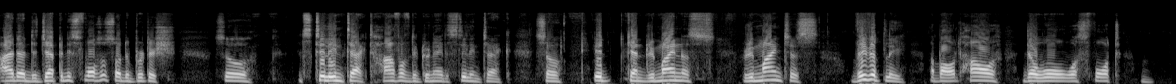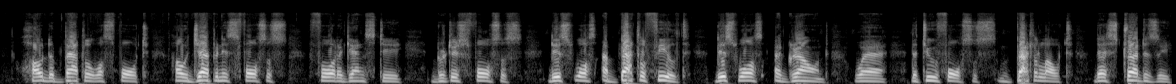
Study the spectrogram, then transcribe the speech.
either the Japanese forces or the British. So it's still intact. Half of the grenade is still intact. So it can remind us, remind us vividly about how the war was fought how the battle was fought, how Japanese forces fought against the British forces. This was a battlefield. This was a ground where the two forces battle out their strategy,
